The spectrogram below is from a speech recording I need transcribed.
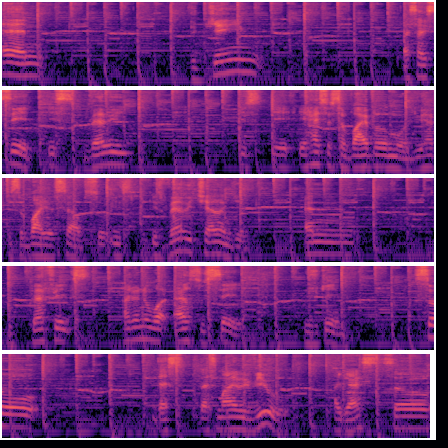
And the game as i said is very is it, it has a survival mode. You have to survive yourself. So it's it's very challenging. And graphics i don't know what else to say this game. So that's that's my review i guess. So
